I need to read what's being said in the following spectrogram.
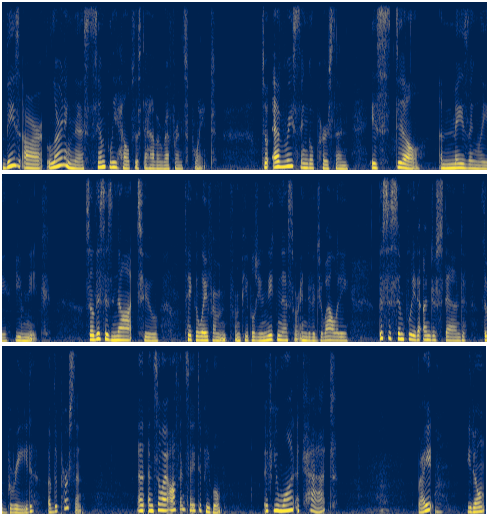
These are learning this simply helps us to have a reference point. So every single person is still amazingly unique. So this is not to take away from, from people's uniqueness or individuality. This is simply to understand the breed of the person. And, and so I often say to people if you want a cat, right, you don't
